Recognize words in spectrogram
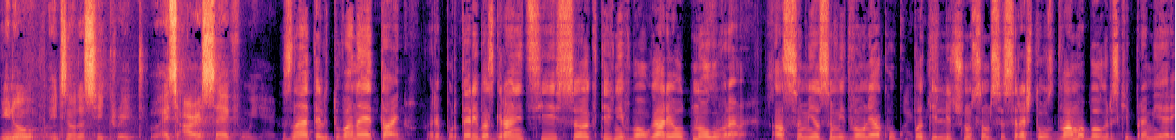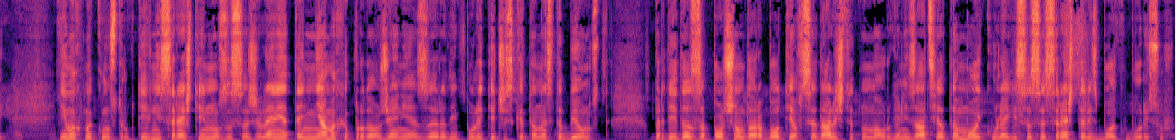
You know, it's not a secret. As RSF, we have... Знаете ли, това не е тайна. Репортери без граници са активни в България от много време. Аз самия съм идвал няколко пъти, лично съм се срещал с двама български премиери. Имахме конструктивни срещи, но за съжаление те нямаха продължение заради политическата нестабилност. Преди да започна да работя в седалището на организацията, мои колеги са се срещали с Бойко Борисов.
